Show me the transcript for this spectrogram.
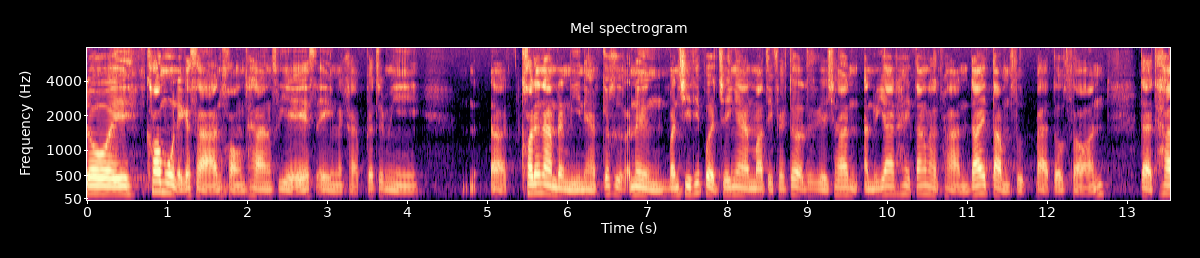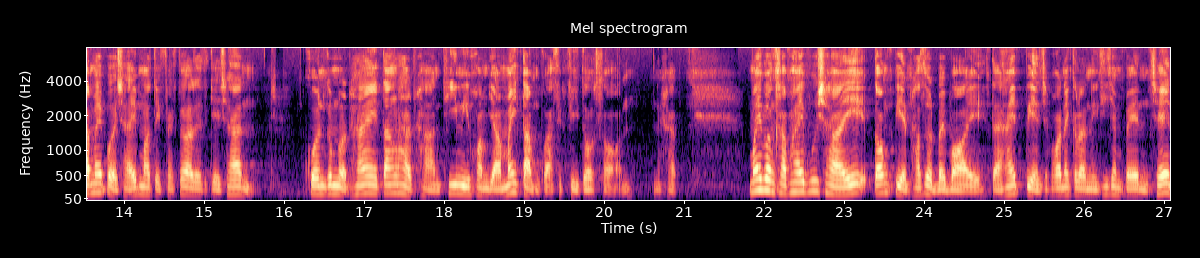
โดยข้อมูลเอกสารของทาง CAS เองนะครับ ก็จะมีข้อแนะนำดังนี้นะครับ ก็คือ 1. บัญชีที่เปิดใช้งาน multi factor authentication อนุญาตให้ตั้งรหัสผ่านได้ต่ำสุด 8 ตัวอักษร แต่ถ้าไม่เปิดใช้ multi factor authentication ควรกำหนดให้ตั้งรหัสผ่านที่มีความยาวไม่ต่ำกว่า 14 ตัวอักษรนะครับ ไม่บังคับให้ผู้ใช้ต้องเปลี่ยน password บ่อยๆ แต่ให้เปลี่ยนเฉพาะในกรณีที่จำเป็น เช่น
